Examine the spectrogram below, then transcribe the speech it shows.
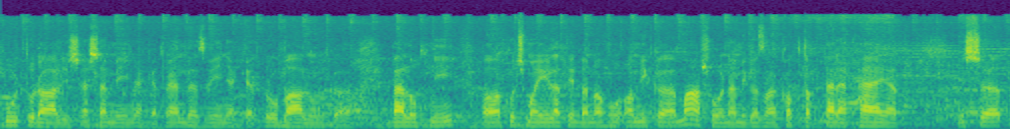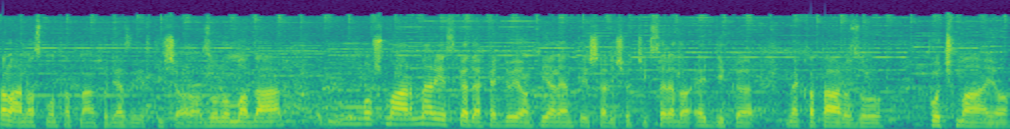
kulturális eseményeket, rendezvényeket próbálunk belopni a kocsma életében, amik máshol nem igazán kaptak teret, helyet és talán azt mondhatnánk, hogy ezért is az olomadár. Most már merészkedek egy olyan kijelentéssel is, hogy Csíkszereda egyik meghatározó kocsmája.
